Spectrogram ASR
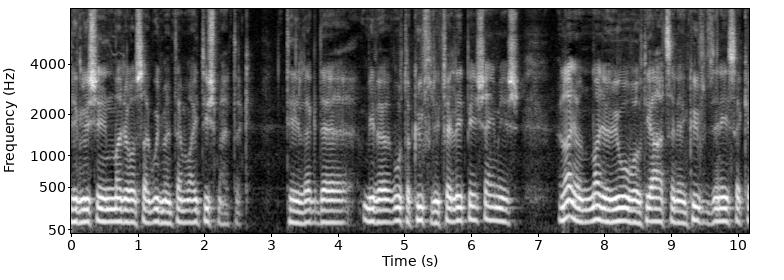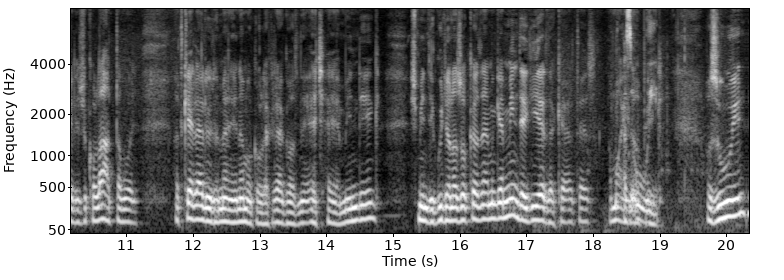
Végül is én Magyarország úgy mentem, majd itt ismertek. Tényleg, de mivel voltak külföldi fellépéseim, és nagyon, nagyon jó volt játszani ilyen külföldi zenészekkel, és akkor láttam, hogy hát kell előre menni, nem akarok regadni egy helyen mindig, és mindig ugyanazok az engem mindig érdekelt ez a mai Az napig. új. Az új,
